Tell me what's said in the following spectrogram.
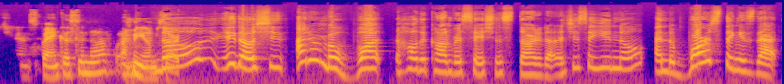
She didn't spank us enough. I mean, I'm no, sorry. No, you know, she I don't remember what how the conversation started out. And she said, you know, and the worst thing is that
